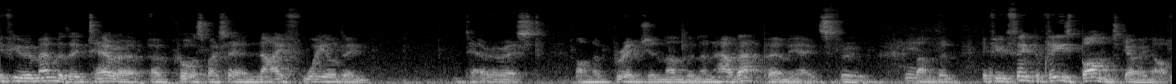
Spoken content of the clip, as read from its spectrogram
if you remember the terror, of course, by say a knife wielding terrorist on a bridge in London and how that permeates through Yeah. London, if you think of these bombs going off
